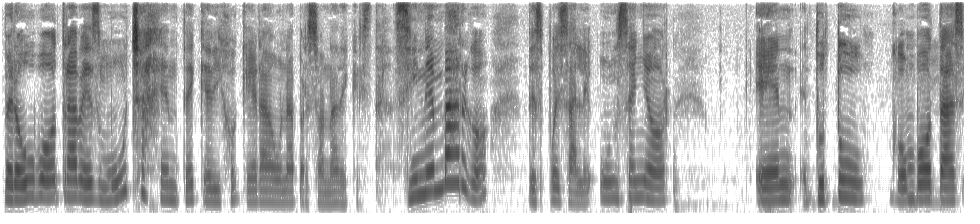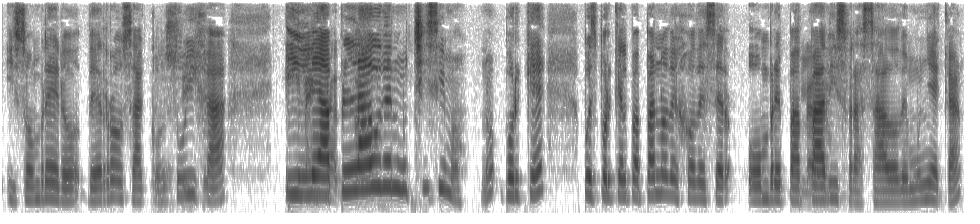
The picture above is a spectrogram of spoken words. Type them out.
pero hubo otra vez mucha gente que dijo que era una persona de cristal. Sin embargo, después sale un señor en tutú, con botas y sombrero de rosa con su hija y Me le aplauden muchísimo, ¿no? ¿Por qué? Pues porque el papá no dejó de ser hombre papá Claro. disfrazado de muñeca,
